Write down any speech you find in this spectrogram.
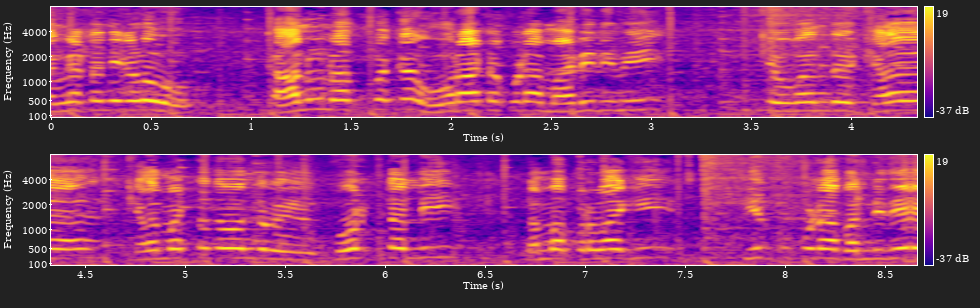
ಸಂಘಟನೆಗಳು ಕಾನೂನಾತ್ಮಕ ಹೋರಾಟ ಕೂಡ ಮಾಡಿದ್ದೀವಿ. ಒಂದು ಕೆಳ, ಕೆಳಮಟ್ಟದ ಒಂದು ಕೋರ್ಟ್ನಲ್ಲಿ ನಮ್ಮ ಪರವಾಗಿ ತೀರ್ಪು ಕೂಡ ಬಂದಿದೆ.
